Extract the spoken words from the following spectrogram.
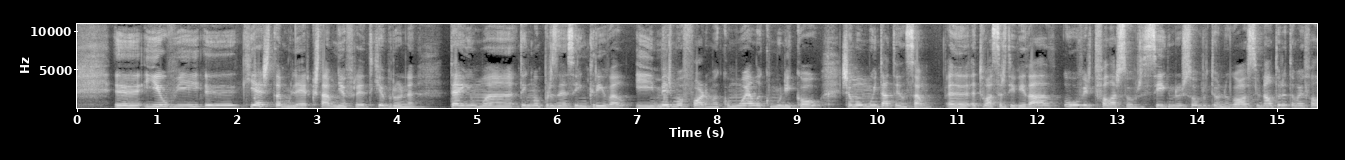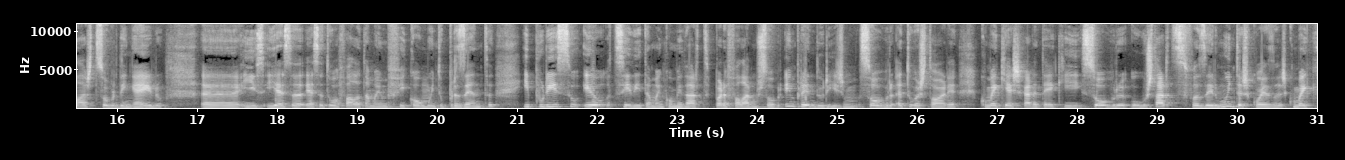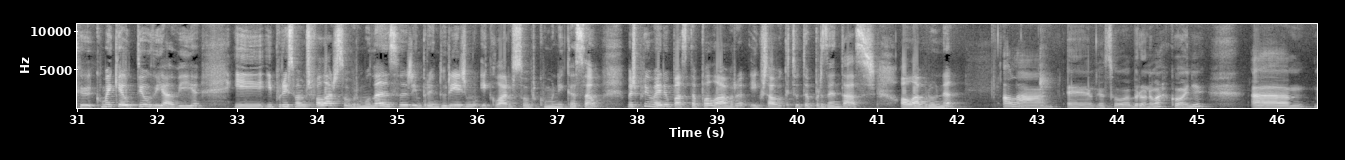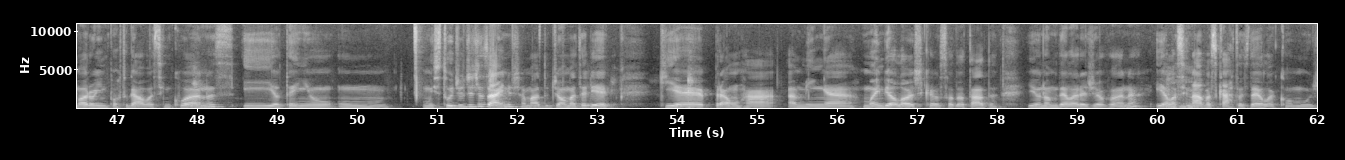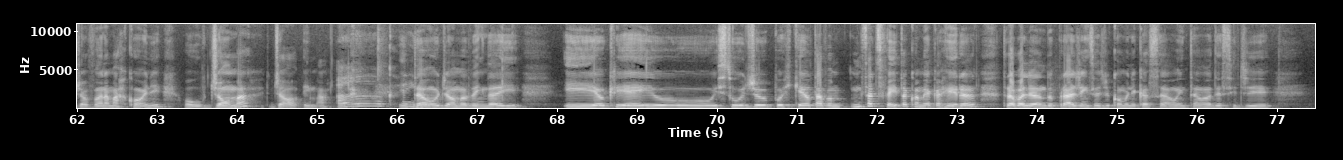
eh, e eu vi eh, que esta mulher que está à minha frente, que é a Bruna, tem uma, tem uma presença incrível e mesmo a forma como ela comunicou chamou muita atenção. A, tua assertividade, ouvir-te falar sobre signos, sobre o teu negócio. Na altura também falaste sobre dinheiro uh, e, e, essa, essa tua fala também me ficou muito presente e por isso eu decidi também convidar-te para falarmos sobre empreendedorismo, sobre a tua história, como é que é chegar até aqui, sobre o gostar de se fazer muitas coisas, como é que, como é, que é o teu dia a dia e, e por isso vamos falar sobre mudanças, empreendedorismo e, claro, sobre comunicação. Mas primeiro eu passo-te a palavra e gostava que tu te apresentasses. Olá, Bruna. Olá, é, eu sou a Bruna Marconi. Uh, moro em Portugal há cinco anos e eu tenho um, um estúdio de design chamado John Atelier que é para honrar a minha mãe biológica, eu sou adotada, e o nome dela era Giovanna, e ela uhum. assinava as cartas dela como Giovanna Marconi, ou Joma, Jo e Ma. Ah, ok. Então o Joma vem daí. E eu criei o estúdio porque eu estava insatisfeita com a minha carreira trabalhando para agências de comunicação, então eu decidi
